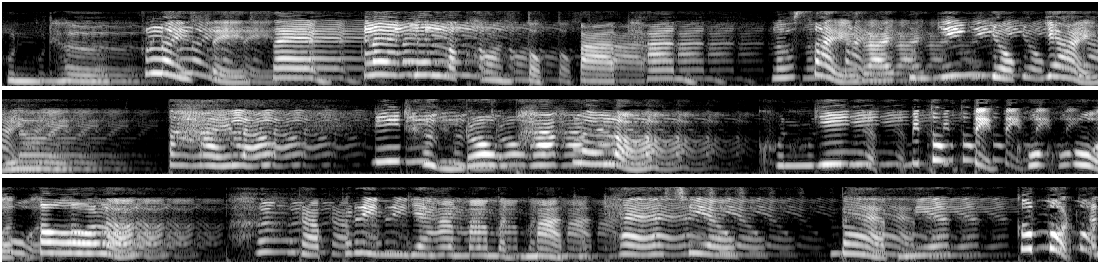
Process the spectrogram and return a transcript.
คุณเธอก็เลยเสแสร้งแกล้งเล่นละครตบตาท่าน แล้วใส่ร้ายคุณยิ่งยกใหญ่เลย ตายแล้ว นี่ถึงโรงพักเลยเหรอ คุณยิ่งไม่ต้องติดคุกหัวโตเหรอ เพิ่งรับปริญญามาหมาดๆแท้เชียว แบบเนี้ยก็หมดอ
